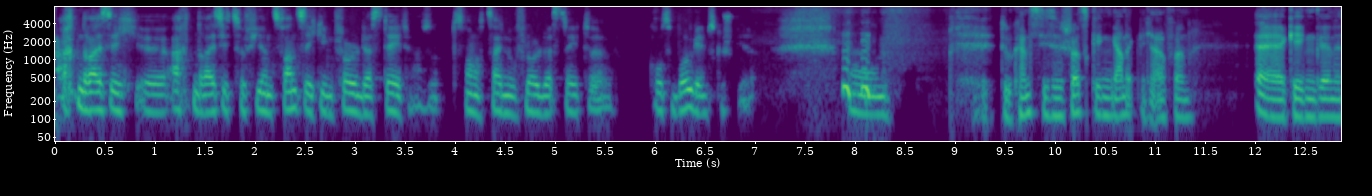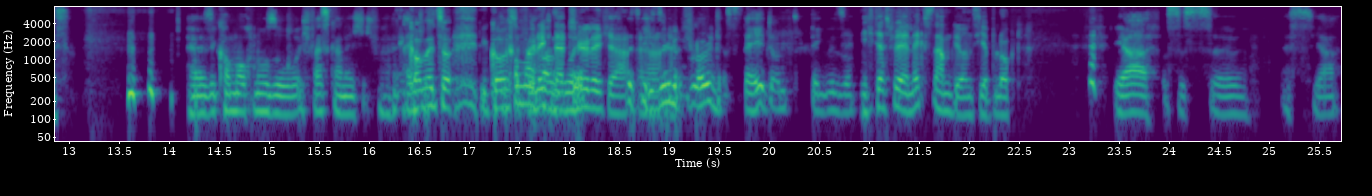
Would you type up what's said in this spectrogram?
38, äh, 38 zu 24 gegen Florida State. Also das war noch Zeiten, wo Florida State äh, große Bowl-Games gespielt hat. ähm, du kannst diese Shots gegen Garnick nicht aufhören. Äh, gegen Dennis. sie kommen auch nur so, ich weiß gar nicht. Ich, die kommen so, die kommen, so völlig natürlich, so, ja. Ich ja. sehe Florida State und denke mir so. Nicht, dass wir den nächsten haben, der uns hier blockt ja, es ist, äh, es, ja,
